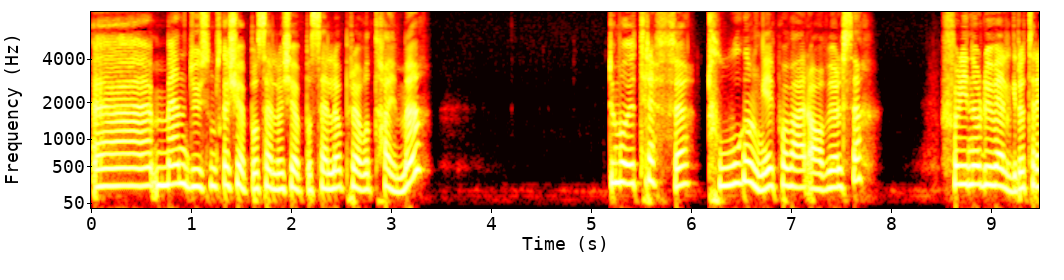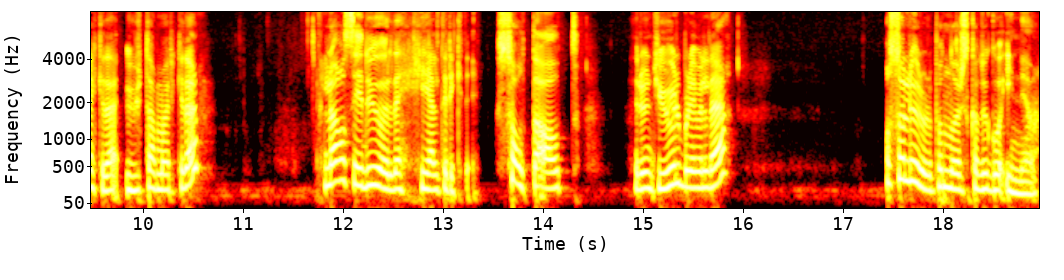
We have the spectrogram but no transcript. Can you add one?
Eh, men du som skal kjøpe og selge og kjøpe og selge og prøve å time Du må jo treffe to ganger på hver avgjørelse. Fordi når du velger å trekke deg ut av markedet La oss si du gjorde det helt riktig. Solgte alt rundt jul, blir vel det. Og så lurer du på når skal du gå inn igjen.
